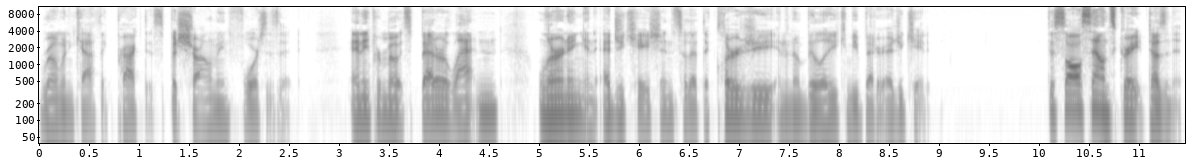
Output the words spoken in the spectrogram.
Roman Catholic practice, but Charlemagne forces it. And he promotes better Latin learning and education so that the clergy and the nobility can be better educated. This all sounds great, doesn't it?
